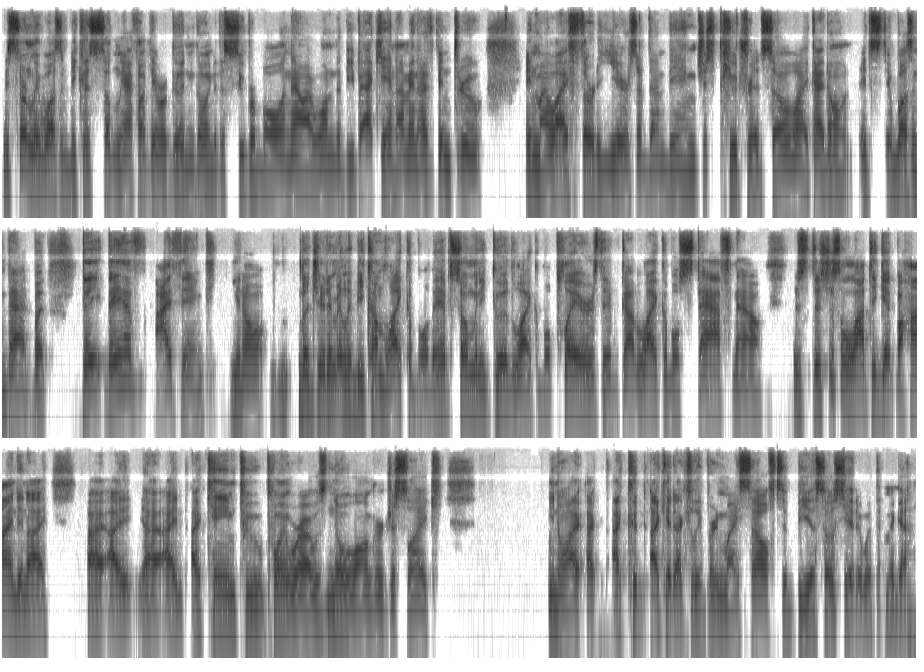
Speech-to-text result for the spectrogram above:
It certainly wasn't because suddenly I thought they were good and going to the Super Bowl and now I wanted to be back in. I mean, I've been through in my life 30 years of them being just putrid. So like I don't it's it wasn't that, but they they have I think, you know, legitimately become likable. They have so many good likable players. They've got likable staff now. There's there's just a lot to get behind and I I I I, I came to a point where I was no longer just like you know, I, I, I could I could actually bring myself to be associated with them again.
